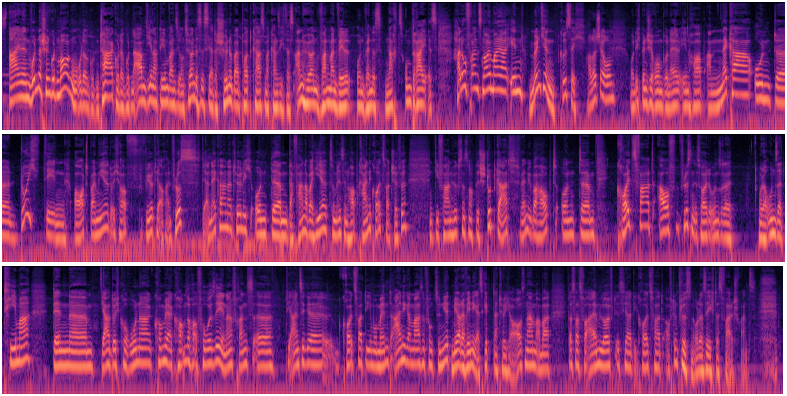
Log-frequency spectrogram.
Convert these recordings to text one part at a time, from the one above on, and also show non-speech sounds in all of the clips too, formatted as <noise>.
Kreuzfahrt-Podcast. Einen wunderschönen guten Morgen oder guten Tag oder guten Abend, je nachdem, wann Sie uns hören. Das ist ja das Schöne bei Podcasts. Man kann sich das anhören, wann man will und wenn es nachts um drei ist. Hallo Franz Neumeier in München. Grüß dich. Hallo Jerome. Und ich bin Jerome Brunel in Horb am Neckar und äh, durch den Ort bei mir, durch Horb, führt ja auch ein Fluss, der Neckar natürlich. Und ähm, da fahren aber hier, zumindest in Horb, keine Kreuzfahrtschiffe. Die fahren höchstens noch bis Stuttgart, wenn überhaupt. Und ähm, Kreuzfahrt auf Flüssen ist heute unsere oder unser Thema. Denn äh, ja, durch Corona kommen wir ja kaum noch auf hohe See. Ne? Franz, äh, die einzige Kreuzfahrt, die im Moment einigermaßen funktioniert, mehr oder weniger. Es gibt natürlich auch Ausnahmen, aber das, was vor allem läuft, ist ja die Kreuzfahrt auf den Flüssen. Oder sehe ich das falsch, Franz?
